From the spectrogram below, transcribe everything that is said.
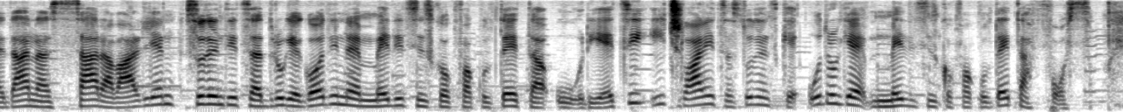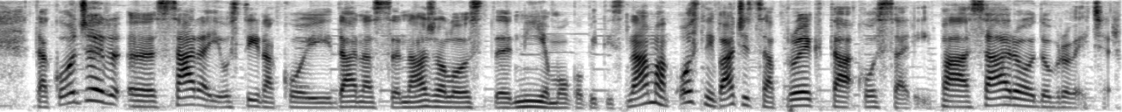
je danas Sara Varljen, studentica druge godine Medicinskog fakulteta u Rijeci i članica studentske udruge Medicinskog fakulteta FOS. Također, e, Sara Justina koji danas, nažalost, nije mogao biti s nama, osnivačica projekta Kosari. Pa Saro, dobro večer.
